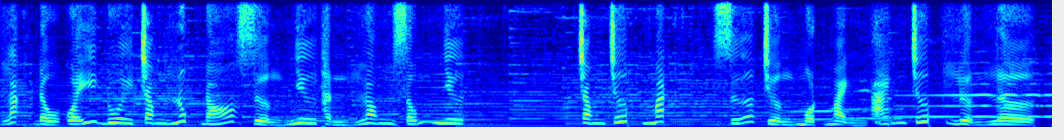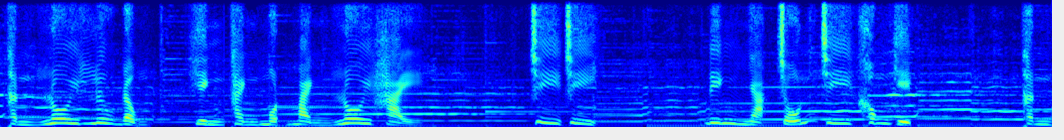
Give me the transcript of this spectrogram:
Lắc đầu quấy đuôi trong lúc đó dường như thần long giống như. Trong trước mắt, Giữa trường một mảnh ánh chớp lượn lờ, Thần lôi lưu động, Hình thành một mảnh lôi hải. Chi chi. Đinh nhạc trốn chi không kịp. Thần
